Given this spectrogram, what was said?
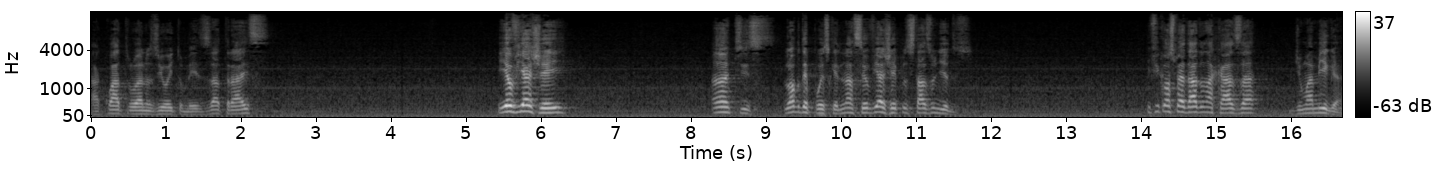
há quatro anos e oito meses atrás. E eu viajei, antes, logo depois que ele nasceu, viajei para os Estados Unidos. E fico hospedado na casa de uma amiga.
